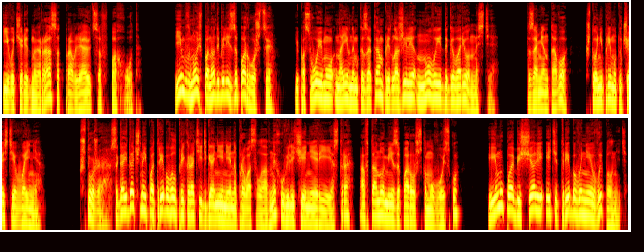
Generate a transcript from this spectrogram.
и в очередной раз отправляются в поход. Им вновь понадобились запорожцы, и по-своему наивным казакам предложили новые договоренности, взамен того, что они примут участие в войне. Что же, Сагайдачный потребовал прекратить гонения на православных, увеличение реестра, автономии запорожскому войску, и ему пообещали эти требования выполнить.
